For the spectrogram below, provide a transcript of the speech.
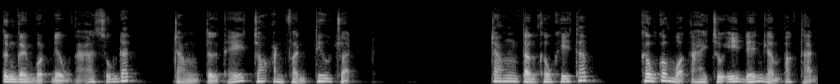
từng người một đều ngã xuống đất trong tư thế chó ăn phân tiêu chuẩn. Trong tầng không khí thấp, không có một ai chú ý đến Lâm Bắc Thần,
